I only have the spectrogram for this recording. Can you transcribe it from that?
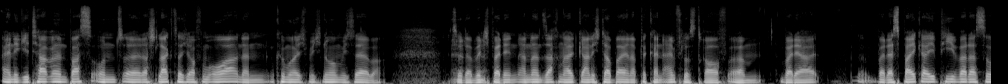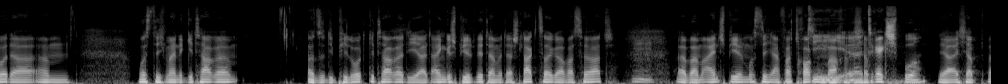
eine Gitarre, einen Bass und äh, das Schlagzeug auf dem Ohr und dann kümmere ich mich nur um mich selber. So, Ja, da bin ja. ich bei den anderen Sachen halt gar nicht dabei und habe da keinen Einfluss drauf. Ähm, bei der bei der Spiker EP war das so, da ähm, musste ich meine Gitarre, also die Pilotgitarre, die halt eingespielt wird, damit der Schlagzeuger was hört. Hm. Äh, beim Einspielen musste ich einfach trocken Die machen. Ich äh, Dreckspur. ja, ich habe äh,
